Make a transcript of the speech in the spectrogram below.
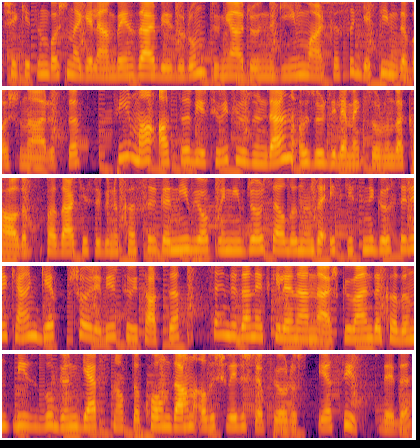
Şirketin başına gelen benzer bir durum dünyaca ünlü giyim markası Gap'in de başını ağrıttı. Firma attığı bir tweet yüzünden özür dilemek zorunda kaldı. Pazartesi günü kasırga New York ve New Jersey alanında etkisini gösterirken Gap şöyle bir tweet attı. Sandy'den etkilenenler güvende kalın biz bugün gaps.com'dan alışveriş yapıyoruz. Ya siz dedi.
